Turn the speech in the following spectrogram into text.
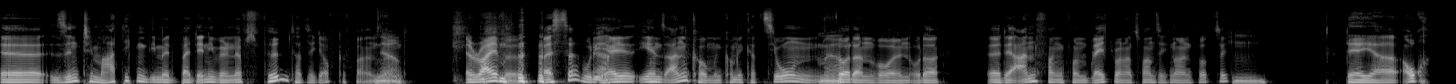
äh, sind Thematiken, die mir bei Danny Villeneuves Film tatsächlich aufgefallen Ja. sind. Arrival, weißt du, wo die Ja. Aliens ankommen und Kommunikation Ja. fördern wollen. Oder äh, der Anfang von Blade Runner 2049, Mhm. der ja auch,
